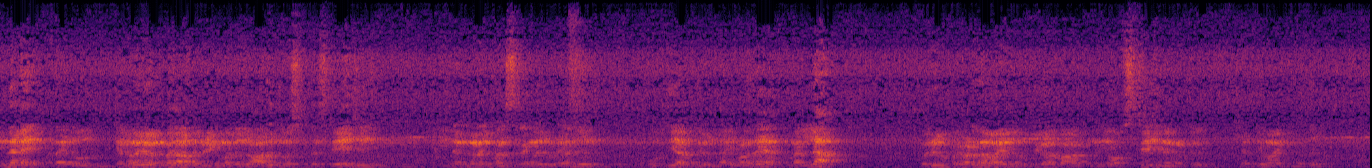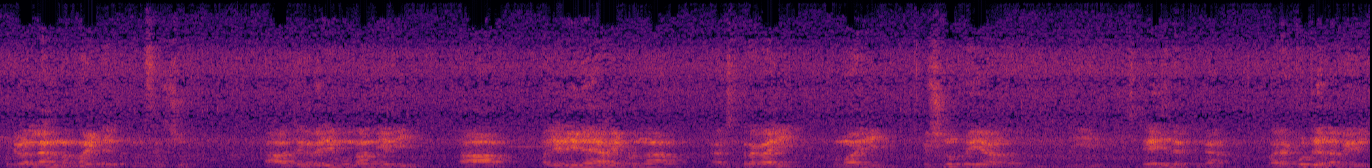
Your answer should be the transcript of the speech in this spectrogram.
ഇന്നലെ അതായത് ജനുവരി ഒൻപതാം തീയതിക്കും അത് ആറ് ദിവസത്തെ സ്റ്റേജ് ഇനങ്ങളിൽ മത്സരങ്ങളിലൂടെ അത് പൂർത്തിയാക്കുകയുണ്ടായി. വളരെ നല്ല ഒരു പ്രകടനമായിരുന്നു കുട്ടികളുടെ ഭാഗത്തു നിന്ന് ഓഫ് സ്റ്റേജ് ഇനങ്ങൾക്ക് ലഭ്യമായിട്ടുള്ളത്. കുട്ടികളെല്ലാം നന്നായിട്ട് മത്സരിച്ചു. ജനുവരി മൂന്നാം തീയതി മയ്യടിയിലെ അറിയപ്പെടുന്ന ചിത്രകാരി കുമാരി വിഷ്ണുപ്രിയയാണ് ഈ സ്റ്റേജ് തലത്തിന്റെ വരക്കൂട്ട് എന്ന പേരിൽ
